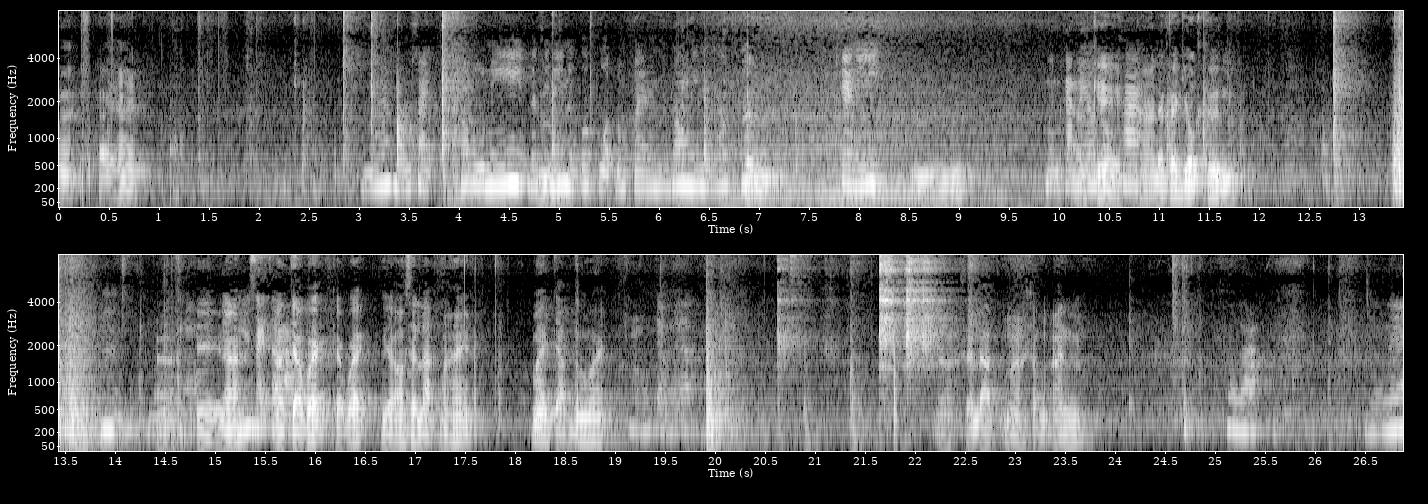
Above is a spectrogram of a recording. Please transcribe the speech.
มาถ่ายให้อืมหนูใส่เข้ารูนี้ แล้วทีนี้หนูก็กดลงไปในร่องนี้เลยนะปึ๊บแค่นี้ อืม เหมือนกันโอแล้วเคสองข้างอ่าแล้วก็ยกขึ้นอืมอ่าโอเคนะทีนี้ใส่สอ่าลักจับไว้จับไว้ เดี๋ยวเอาสลักมาให้ ไม่จับมือไว้เอาจับไว้อะอ่าสลักมาสองอัน สลักเดี๋ยวนะ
